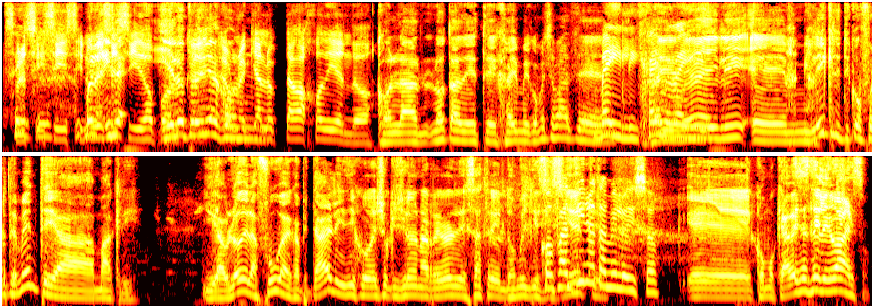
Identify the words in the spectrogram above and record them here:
Sí, pero sí. si, si, si Bueno, no y hubiese la- sido y el otro porque día con- Urnequian lo estaba jodiendo. Con la nota de este Jaime, ¿cómo se llama? Este- Bailey, Jaime Bailey. eh, Milei criticó fuertemente a Macri. Y habló de la fuga de capital y dijo ellos quisieron arreglar el desastre del 2017. Con Fantino también lo hizo. Eh, como que a veces se le va eso.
